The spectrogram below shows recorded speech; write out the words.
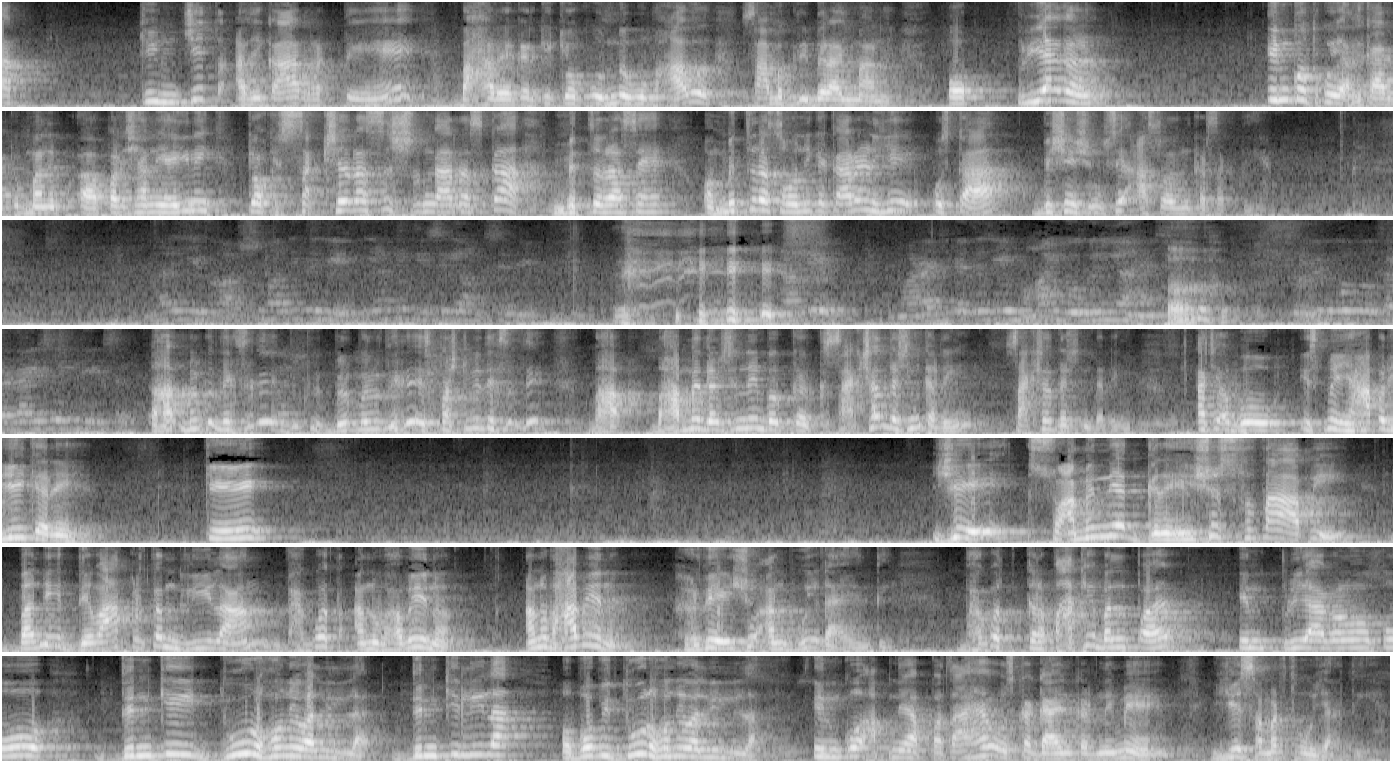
किंचित अधिकार रखते हैं बाहर रह करके क्योंकि उनमें वो भाव सामग्री विराजमान है। और प्रियागण इनको तो कोई अधिकार मान परेशानी है ही नहीं क्योंकि सक्ष रस श्रृंगार रस का मित्र रस है और मित्र रस होने के कारण ये उसका विशेष रूप से आस्वादन कर सकती है। हाँ बिल्कुल देख सकते बिल्कुल बिल्कुल स्पष्ट भी देख सकते भाव भाव में दर्शन नहीं साक्षात दर्शन कर रही हैं, साक्षात दर्शन कर रही हैं। अच्छा वो इसमें यहाँ पर यही कह रहे हैं कि ये स्वामिन्य ग्रहेशुस्था अपनी बने दिवाकृतम लीलाम भगवत अनुभवेन, अनुभावेन हृदयशु अनुभूय गायंती भगवत कृपा के बल पर इन प्रियागणों को दिन की दूर होने वाली लीला, दिन की लीला और वो भी दूर होने वाली लीला, इनको अपने आप पता है, उसका गायन करने में ये समर्थ हो जाती है।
